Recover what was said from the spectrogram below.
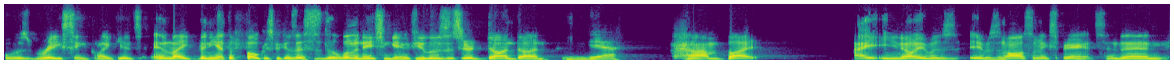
was racing. Like it's and like then you have to focus because this is the elimination game. If you lose this, you're done, done. Yeah. Um, but I, you know, it was it was an awesome experience. And then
